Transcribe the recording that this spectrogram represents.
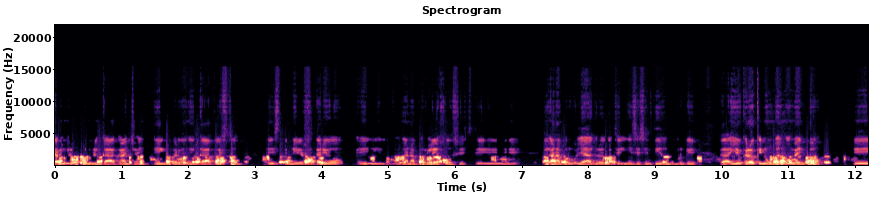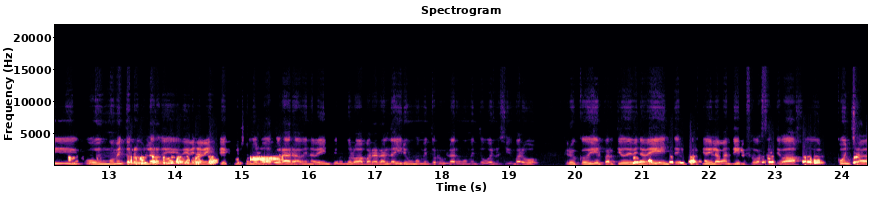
a por hombre en cada cancha, en, perdón, en cada puesto, este universitario eh, gana por lejos, este, gana por goleada, creo, ese, en ese sentido, ¿no? Porque, o sea, yo creo que en un buen momento, eh, o en un momento regular de, de Benavente, Corso no lo va a parar a Benavente, no lo va a parar al Dair en un momento regular, un momento bueno, sin embargo, creo que hoy el partido de Benavente, el partido de la bandera fue bastante bajo, Concha, eh,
